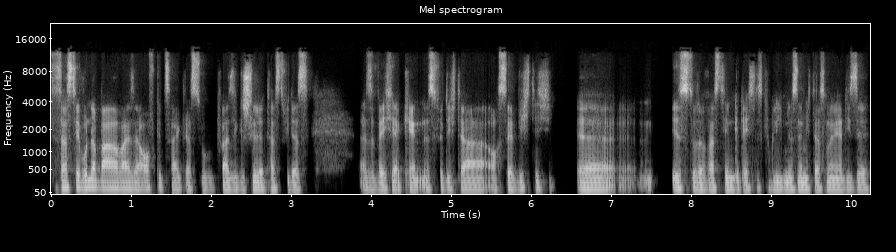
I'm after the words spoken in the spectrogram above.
das hast du ja wunderbarerweise aufgezeigt, dass du quasi geschildert hast, wie das, also welche Erkenntnis für dich da auch sehr wichtig äh, ist oder was dir im Gedächtnis geblieben ist, nämlich dass man ja diese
